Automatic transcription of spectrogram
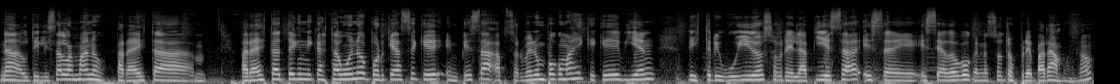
nada, utilizar las manos para esta, para esta técnica está bueno porque hace que empieza a absorber un poco más y que quede bien distribuido sobre la pieza ese, ese adobo que nosotros preparamos, ¿no?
